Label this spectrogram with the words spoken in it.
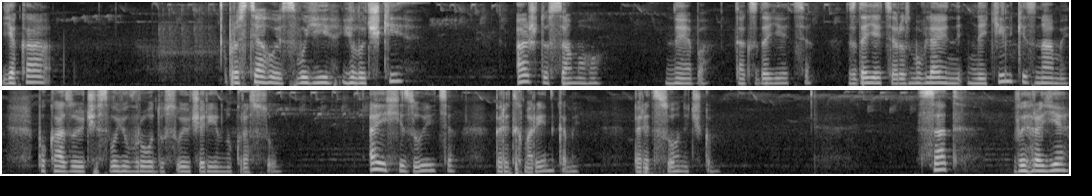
яка простягує свої гілочки аж до самого неба, так здається. Здається, розмовляє не тільки з нами, показуючи свою вроду, свою чарівну красу, а й хизується перед хмаринками, перед сонечком. Сад виграє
